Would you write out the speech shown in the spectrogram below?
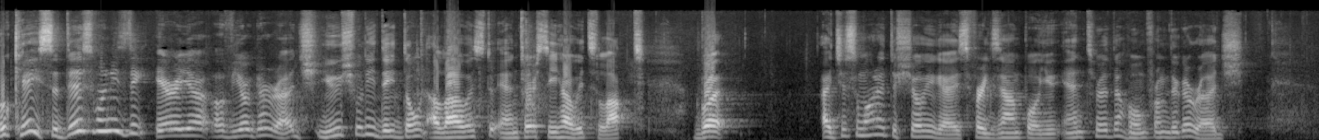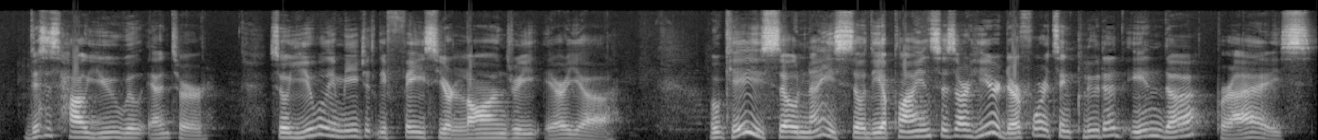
Okay, so this one is the area of your garage. Usually they don't allow us to enter. See how it's locked? But I just wanted to show you guys. For example, you enter the home from the garage. This is how you will enter. So you will immediately face your laundry area. Okay, so nice. So the appliances are here. Therefore, it's included in the price.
